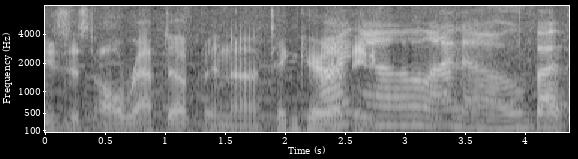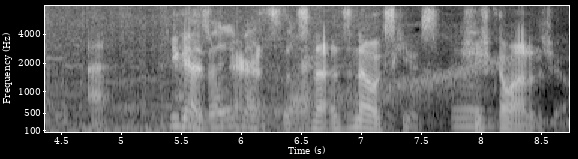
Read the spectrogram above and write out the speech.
She's just all wrapped up and uh, taking care of I that baby. I know, I know, but uh, You guys are parents. It's not. It's no excuse. She should come on to the show.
